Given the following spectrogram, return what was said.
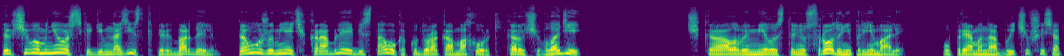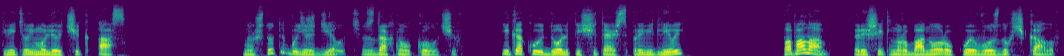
«Так чего мнешься, как гимназистка перед борделем? К тому же у меня этих кораблей без того, как у дурака махорки. Короче, владей». «Чкаловы милостыню сроду не принимали», — упрямо набычившись, ответил ему летчик Ас. «Ну что ты будешь делать?» — вздохнул Колычев. «И какую долю ты считаешь справедливой?» «Пополам», — решительно рубанул рукой воздух Чкалов.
